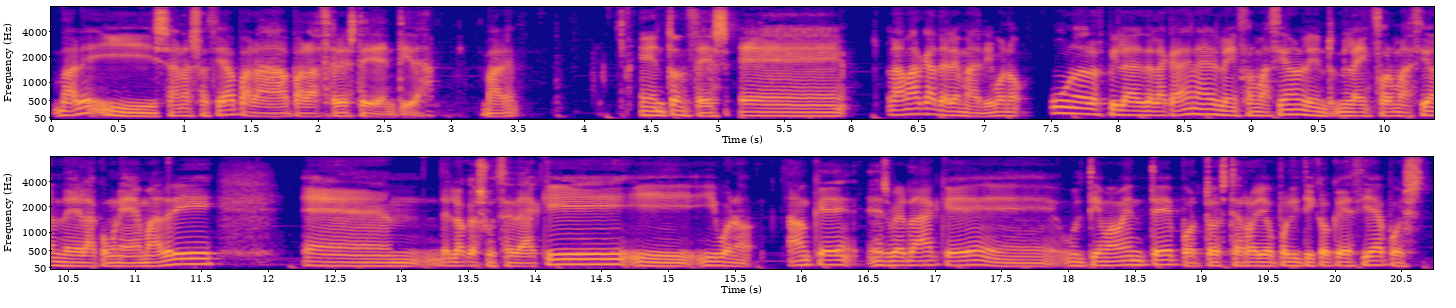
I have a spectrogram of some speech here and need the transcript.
¿vale? Y se han asociado para, hacer esta identidad, ¿vale? Entonces, la marca Telemadrid. Bueno, uno de los pilares de la cadena es la información, la información de la Comunidad de Madrid, Em, de lo que sucede aquí y, bueno, aunque es verdad que eh, últimamente por todo este rollo político que decía, pues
